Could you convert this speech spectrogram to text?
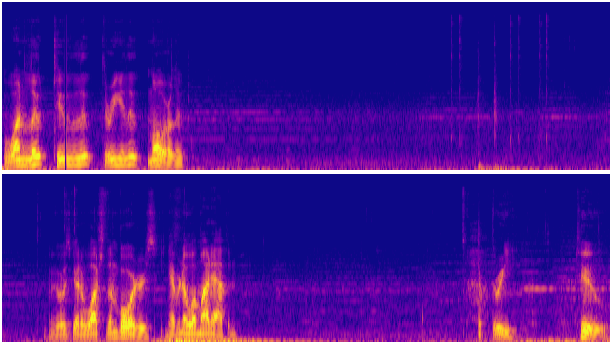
One loot, two loot, three loot, more loot. We always got to watch them borders. You never know what might happen. Three, two,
